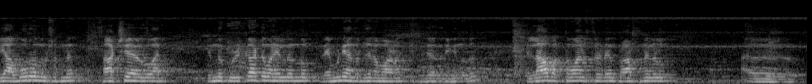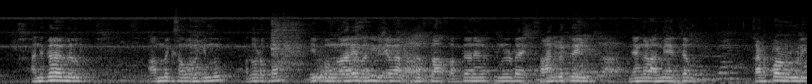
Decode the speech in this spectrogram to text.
ഈ അപൂർവ നിമിഷത്തിന് സാക്ഷിയാകുവാൻ ഇന്ന് കുഴിക്കാട്ട് മനയിൽ നിന്നും രമണി അന്തർജനമാണ് എത്തിച്ചേർന്നിരിക്കുന്നത് എല്ലാ ഭക്തമാനസ്ഥരുടെയും പ്രാർത്ഥനകളും അനുഗ്രഹങ്ങളും അമ്മയ്ക്ക് സമർപ്പിക്കുന്നു. അതോടൊപ്പം ഈ പൊങ്കാലയെ വൻ വിജയമാക്കി നിർത്ത ഭക്തജനങ്ങളുടെ സാന്നിധ്യത്തെയും ഞങ്ങൾ അങ്ങേയറ്റം കടപ്പാടോടുകൂടി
